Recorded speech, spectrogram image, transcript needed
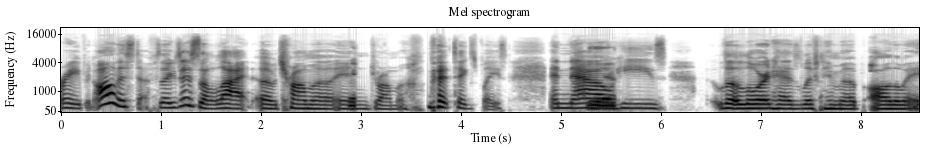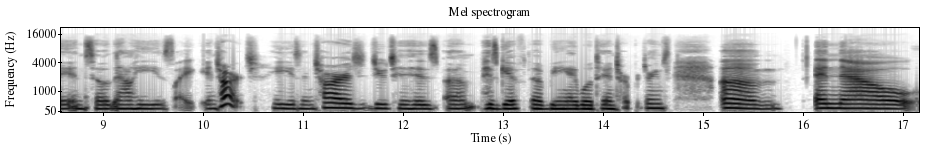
rape and all this stuff so there's just a lot of trauma and drama that takes place and now yeah. he's the Lord has lifted him up all the way, and so now he's like in charge. He is in charge due to his um his gift of being able to interpret dreams, um, and now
